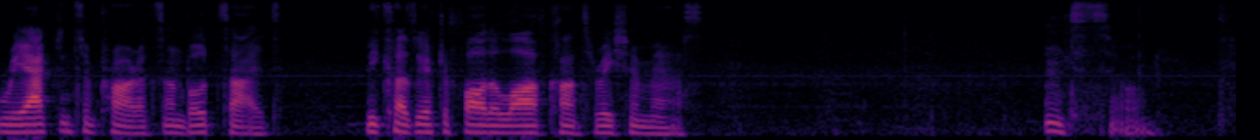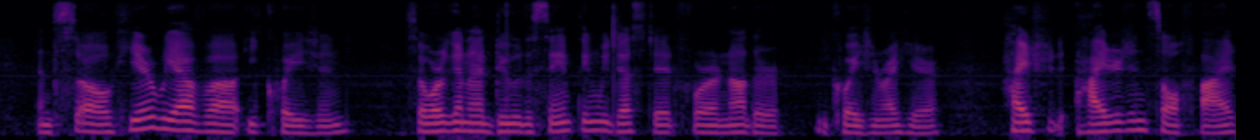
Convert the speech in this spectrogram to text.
reactants and products on both sides because we have to follow the law of conservation of mass. And so, and so here we have a equation. So we're gonna do the same thing we just did for another equation right here. Hydrogen, hydrogen sulfide,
